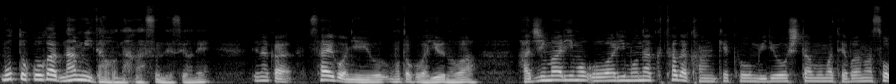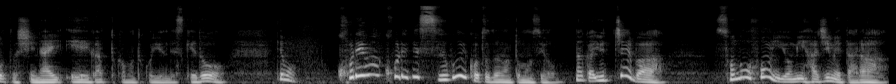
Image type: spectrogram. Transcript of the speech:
元子が涙を流すんですよね。で、なんか最後に元子が言うのは、始まりも終わりもなくただ観客を魅了したまま手放そうとしない映画とかもとこ言うんですけどでもこれはこれですごいことだなと思うんですよ。なんか言っちゃえばその本読み始めたら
